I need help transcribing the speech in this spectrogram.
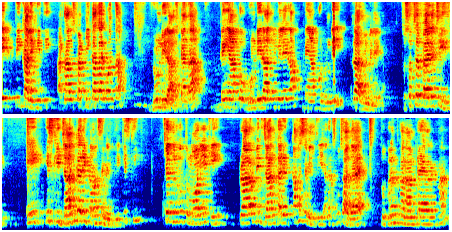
एक टीका लिखी थी। अर्थात उसका टीका टीकाकार कौन था? ढूंढी राज क्या था? कहीं आपको ढूंढी राज भी मिलेगा कहीं आपको ढूंढी राज भी मिलेगा। तो सबसे पहले चीज़ एक इसकी जानकारी कहाँ से मिलती है? किसकी? चंद्रगुप्त मौर्य की प्रारंभिक जानकारी कहाँ से मिलती है? अगर पूछा जाए तो ग्रंथ का नाम क्या है रखना?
